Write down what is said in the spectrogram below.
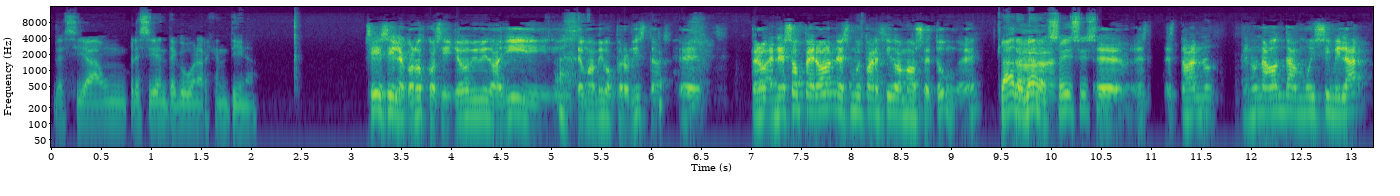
decía un presidente que hubo en Argentina. Sí, sí, le conozco, sí, yo he vivido allí y tengo amigos peronistas. Eh, pero en eso Perón es muy parecido a Mao Zedong, ¿eh? Claro, claro, sí, sí, sí. Eh, estaban en una onda muy similar,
